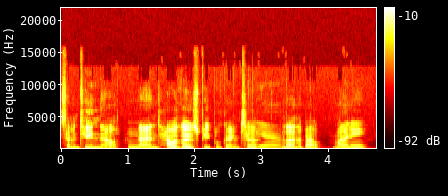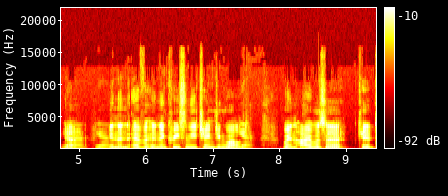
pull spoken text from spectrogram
17 now, and how are those people going to Mm. Yeah. learn about money? money Yeah. yeah yeah In an ever an increasingly changing world. yeah When I was a kid,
